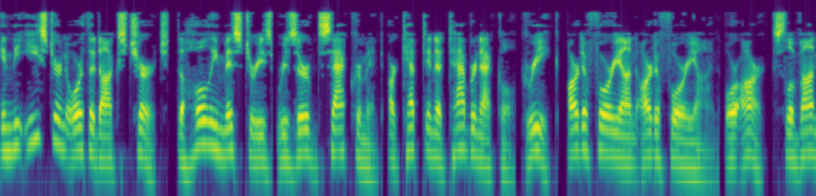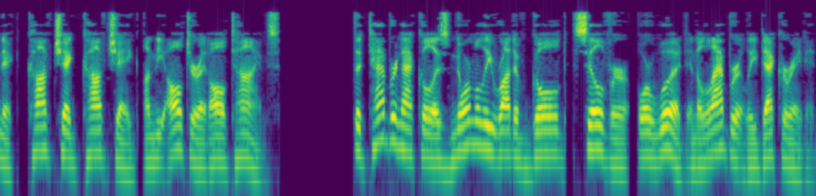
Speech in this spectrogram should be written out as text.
In the Eastern Orthodox Church, the Holy Mysteries reserved sacrament are kept in a tabernacle Greek, artophorion artophorion or ark Slavonic, kovcheg kovcheg on the altar at all times. The tabernacle is normally wrought of gold, silver, or wood and elaborately decorated.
